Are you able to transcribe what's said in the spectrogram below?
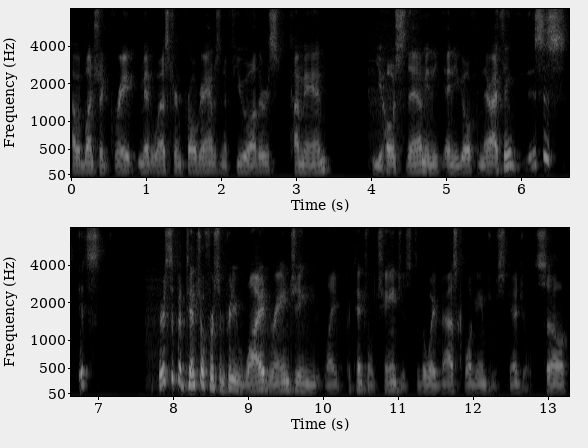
have a bunch of great Midwestern programs and a few others come in, you host them, and and you go from there. I think this is it's there's the potential for some pretty wide ranging like potential changes to the way basketball games are scheduled. So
